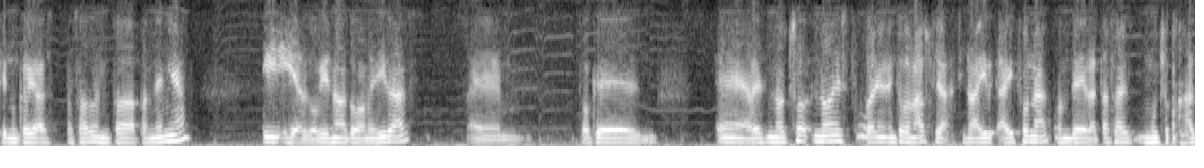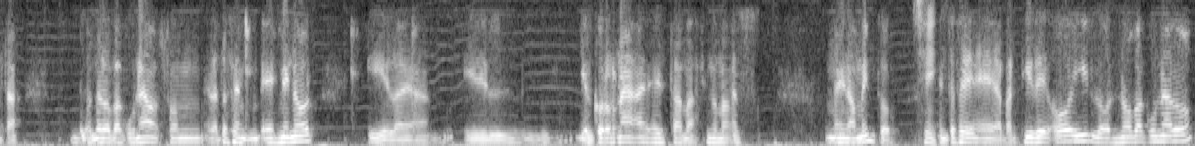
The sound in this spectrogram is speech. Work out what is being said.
que nunca había pasado en toda la pandemia. Y el gobierno ha tomado medidas, eh, porque eh, a ver, no, es todo en, toda Austria, sino hay, hay zonas donde la tasa es mucho más alta, donde los vacunados son, la tasa es menor y el, y el corona está haciendo más en aumento. Entonces, eh, a partir de hoy, los no vacunados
